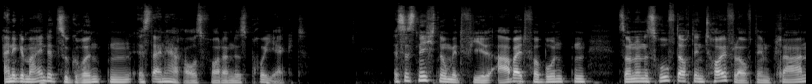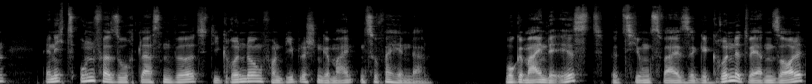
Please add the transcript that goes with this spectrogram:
Eine Gemeinde zu gründen ist ein herausforderndes Projekt. Es ist nicht nur mit viel Arbeit verbunden, sondern es ruft auch den Teufel auf den Plan, der nichts unversucht lassen wird, die Gründung von biblischen Gemeinden zu verhindern. Wo Gemeinde ist bzw. gegründet werden soll,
